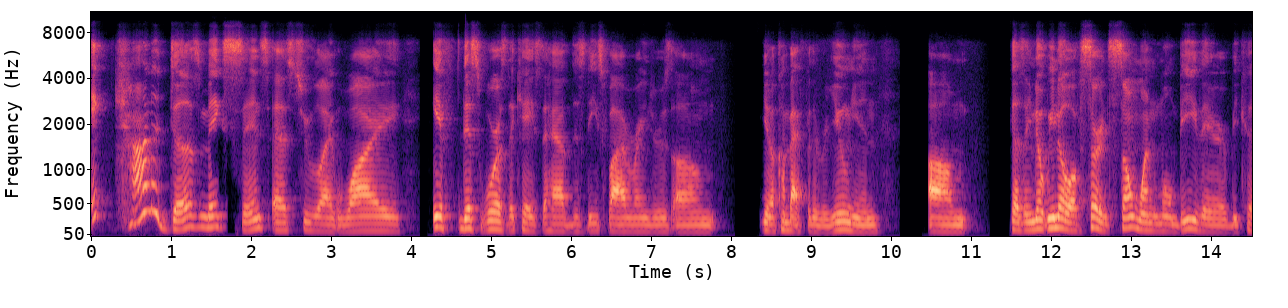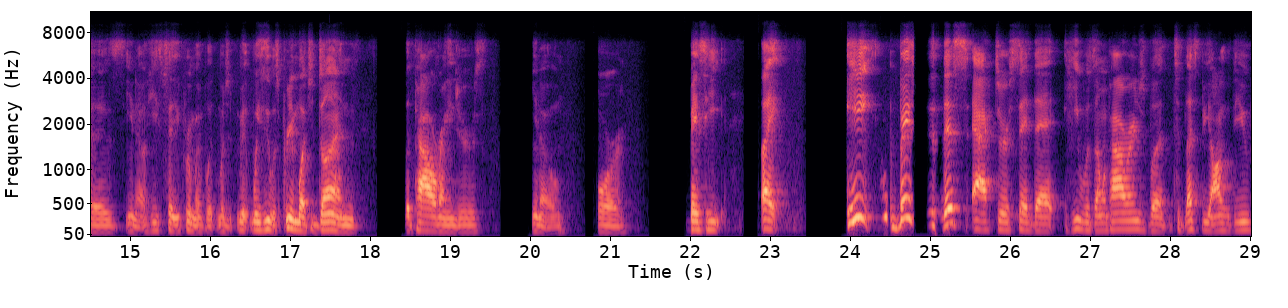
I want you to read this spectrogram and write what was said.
it kind of does make sense as to like why, if this was the case, to have this these five Rangers, um, you know, come back for the reunion, um. Because you know we know a certain someone won't be there because you know he said he pretty much he was pretty much done with Power Rangers, you know, or basically like he basically this actor said that he was done with Power Rangers, but to, let's be honest with you,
